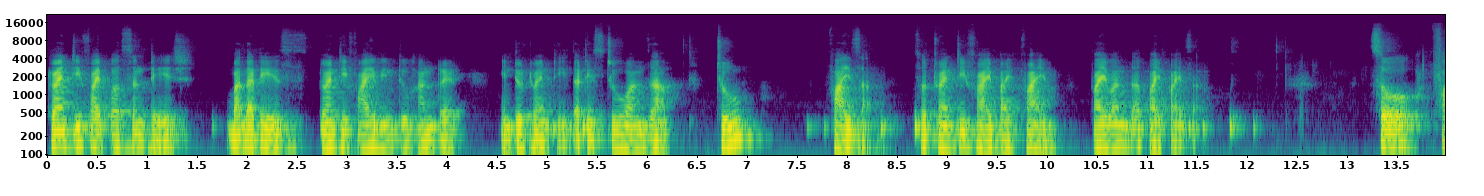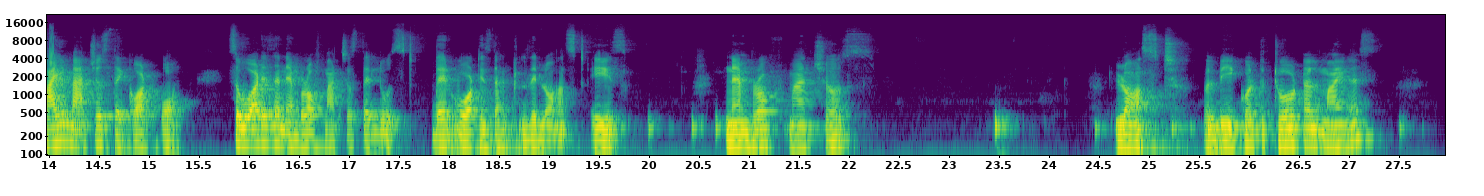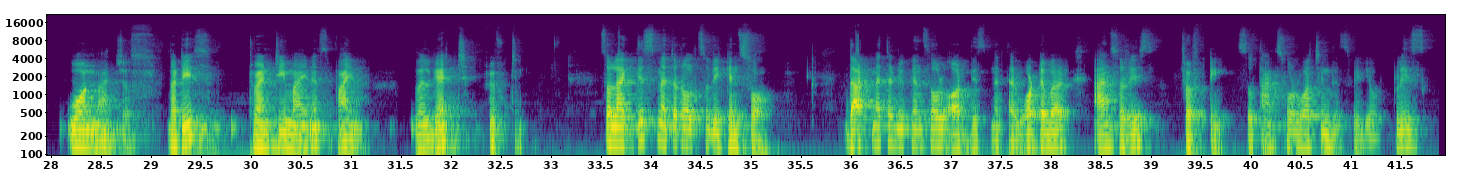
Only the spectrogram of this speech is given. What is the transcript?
25 percentage but that is 25 into 100 into 20 that is 2 ones are 2 5s are. So 25 by 5 5 ones are 5 5s are. So 5 matches they got won so what is the number of matches they lost? Then what is that? They lost is number of matches lost will be equal to total 1 matches. That is 20 minus 5 will get 15 so like this method also we can solve. That method you can solve or this method. Whatever answer is 15 so thanks for watching this video. Please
